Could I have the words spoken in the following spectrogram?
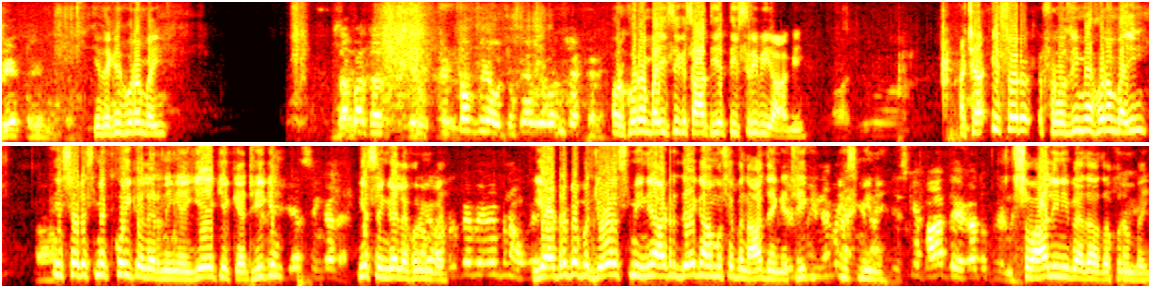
بہترین ہے۔ یہ دیکھیں خورم بھائی۔ زبردست۔ ٹک ٹاک بھی ہو چکے ہیں ویورز چیک کریں۔ اور خورم بھائی اسی کے ساتھ یہ تیسری بھی آ گئی۔ اچھا اس اور فروزی میں خورم بھائی اس اور اس میں کوئی کلر نہیں ہے۔ یہ ایک ایک ہے؟ ٹھیک ہے۔ یہ سنگل ہے خورم بھائی۔ یہ آرڈر پہ جو اس مہینے آرڈر دے گا ہم اسے بنا دیں گے ٹھیک؟ اس مہینے۔ سوال ہی نہیں پیدا ہوتا خورم بھائی۔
